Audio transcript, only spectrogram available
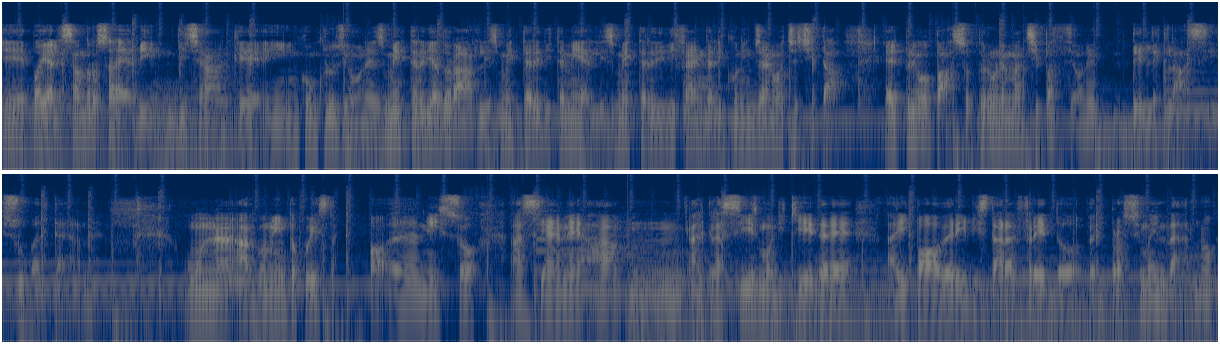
E poi Alessandro Saebi dice anche in conclusione: smettere di adorarli, smettere di temerli, smettere di difenderli con ingenua cecità è il primo passo per un'emancipazione delle classi subalterne. Un argomento questo eh, messo assieme a, mh, mm, al classismo di chiedere ai poveri di stare al freddo per il prossimo inverno,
